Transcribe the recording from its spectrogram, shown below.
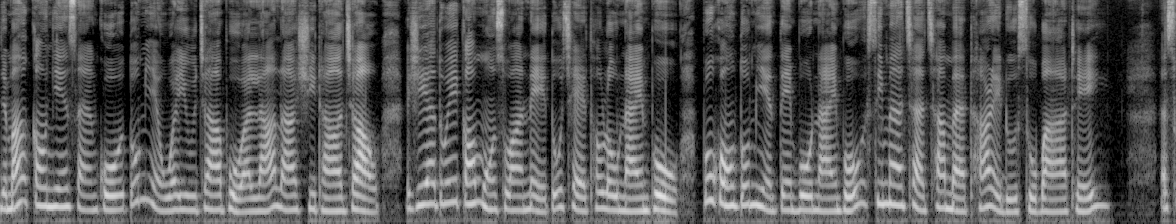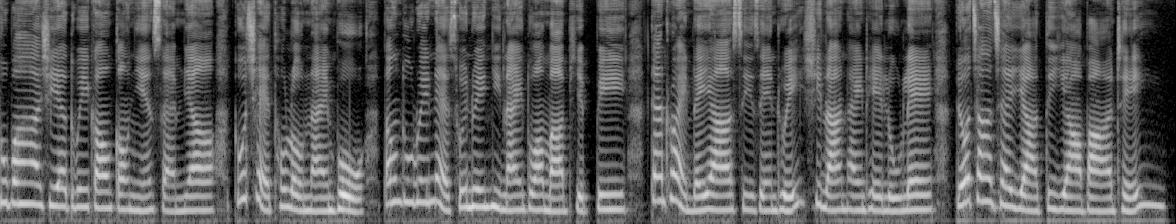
မြမကောင်းကျင်းဆန်ကိုတိုးမြင့်ဝယ်ယူကြဖို့အလားအလာရှိထားကြောင်းအရေးအသွေးကောင်းမွန်စွာနဲ့တိုးချဲ့ထုတ်လုပ်နိုင်ဖို့ပို့ကုန်တိုးမြင့်တင်ပို့နိုင်ဖို့စီမံချက်ချမှတ်ထားတယ်လို့ဆိုပါတယ်အဆိုပါအရေးအသွေးကောင်းကောင်းညင်းဆန်များတိုးချဲ့ထုတ်လုပ်နိုင်ဖို့တောင်သူတွေနဲ့ဆွေးနွေးညှိနှိုင်းသွားမှာဖြစ်ပြီးကန်ထရိုက်လေယာအစီအစဉ်တွေရှိလာနိုင်တယ်လို့လည်းပြောကြားချက်ရသိရပါတယ်။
